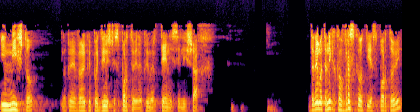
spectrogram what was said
и ништо, например, во некои поединични спортови, например, тенис или шах, да немате никаква врска од тие спортови,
